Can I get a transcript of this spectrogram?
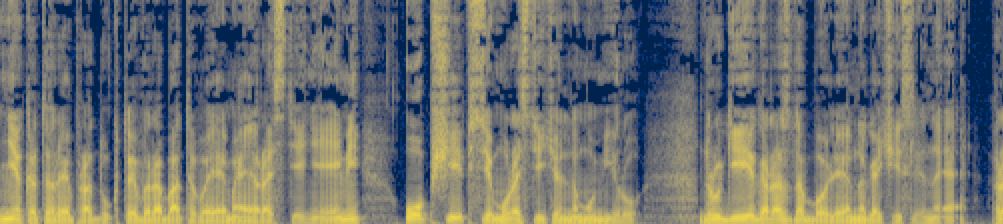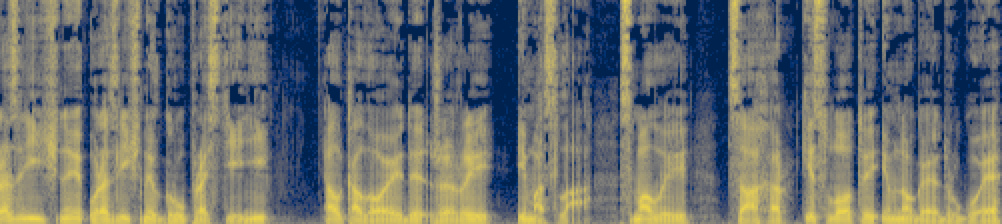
Некоторые продукты, вырабатываемые растениями, общи всему растительному миру. Другие гораздо более многочисленные, различные у различных групп растений, алкалоиды, жиры и масла, смолы, сахар, кислоты и многое другое,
